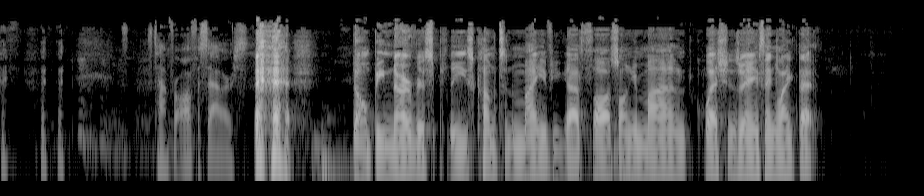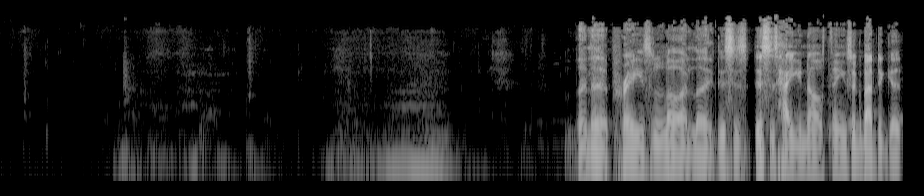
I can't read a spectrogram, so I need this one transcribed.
it's time for office hours. Don't be nervous. Please come to the mic if you got thoughts on your mind, questions, or anything like that. Look, look, praise the Lord. Look, this is this is how you know things are about to get.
